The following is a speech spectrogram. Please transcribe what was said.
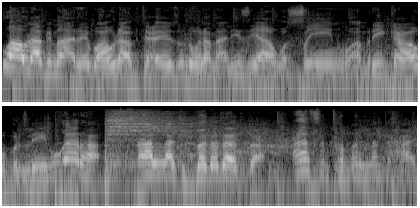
وهؤلاء بمأرب وهؤلاء بتعز ودولة ماليزيا والصين وأمريكا وبرلين وغيرها. قال لك بددد عاد سبتمبر اللي أنت عاش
